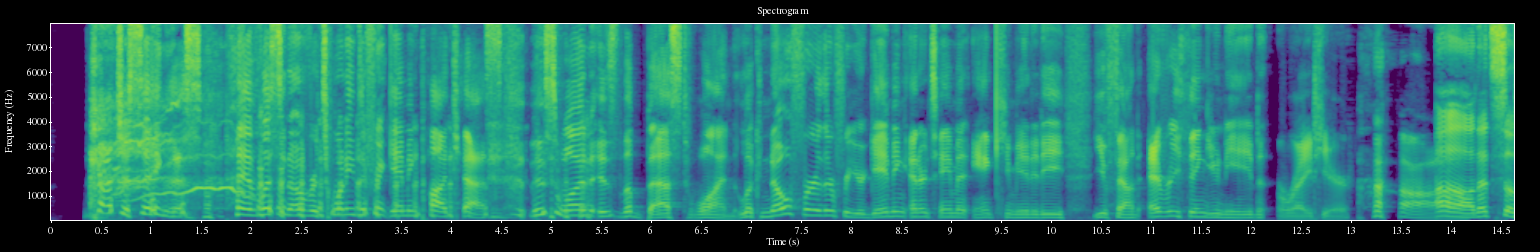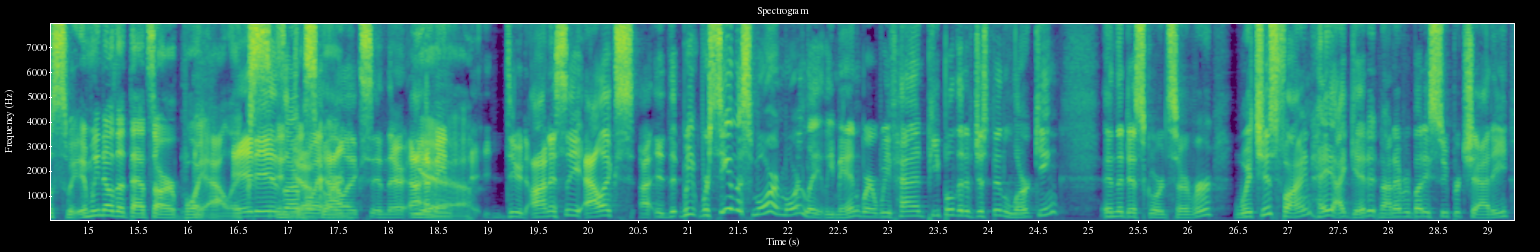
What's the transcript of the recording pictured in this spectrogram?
Not just saying this. I have listened to over 20 different gaming podcasts. This one is the best one. Look no further for your gaming entertainment and community. You found everything you need right here. Oh, that's so sweet. And we know that that's our boy Alex. It is our Discord. boy Alex in there. I- Yeah. I mean, dude, honestly, Alex, uh, we, we're seeing this more and more lately, man, where we've had people that have just been lurking in the Discord server, which is fine. Hey, I get it. Not everybody's super chatty,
